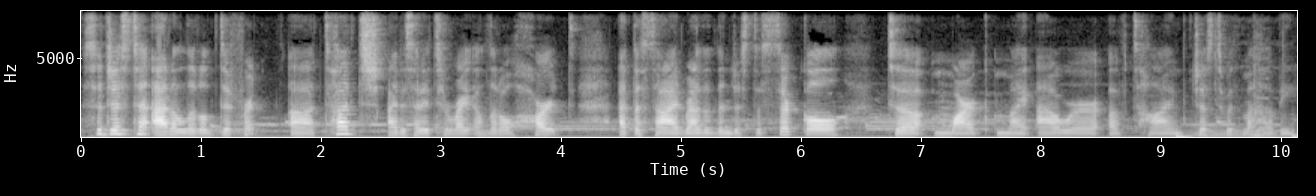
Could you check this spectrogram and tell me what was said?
So just to add a little different uh, touch, I decided to write a little heart at the side rather than just a circle to mark my hour of time just with my hubby.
